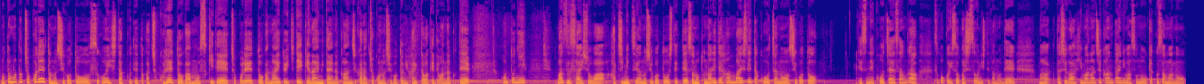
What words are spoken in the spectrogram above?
もともとチョコレートの仕事をすごいしたくてとか、チョコレートがもう好きで、チョコレートがないと生きていけないみたいな感じからチョコの仕事に入ったわけではなくて、本当にまず最初は蜂蜜屋の仕事をしてて、その隣で販売していた紅茶の仕事ですね、紅茶屋さんがすごく忙しそうにしてたので、まあ私が暇な時間帯にはそのお客様の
